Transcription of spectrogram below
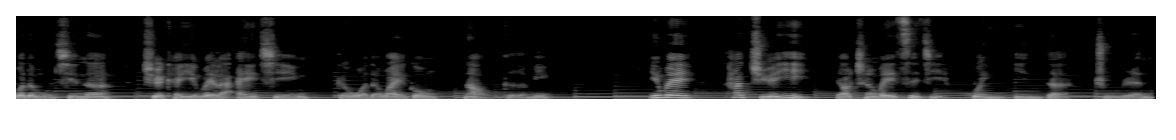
我的母亲呢，却可以为了爱情跟我的外公闹革命，因为她决意要成为自己婚姻的主人。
